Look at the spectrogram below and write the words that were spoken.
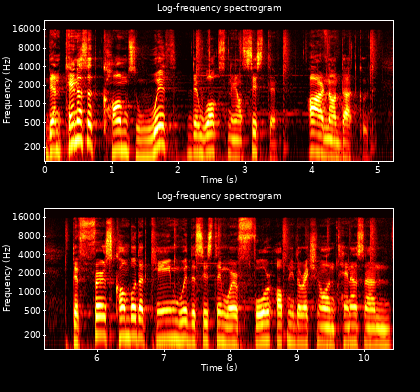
the antennas that comes with the Walksnail system are not that good. The first combo that came with the system were four omnidirectional antennas and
